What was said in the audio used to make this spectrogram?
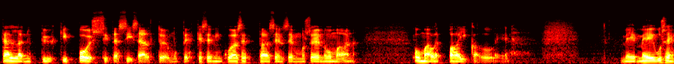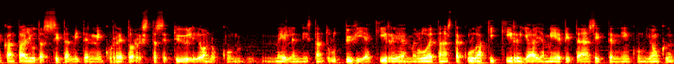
tällä nyt pyyhki pois sitä sisältöä, mutta ehkä se niin kuin asettaa sen semmoiseen omaan, omalle paikalleen. Me, me ei useinkaan tajuta sitä, miten niin kuin retorista se tyyli on, kun meille niistä on tullut pyhiä kirjoja. Me luetaan sitä kuin lakikirjaa ja mietitään sitten niin kuin jonkun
